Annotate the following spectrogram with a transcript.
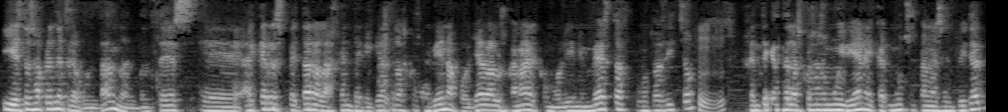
Y esto se aprende preguntando. Entonces, eh, hay que respetar a la gente que quiere hacer las cosas bien, apoyar a los canales como Lean Investors, como tú has dicho, gente que hace las cosas muy bien, hay muchos canales en Twitter,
